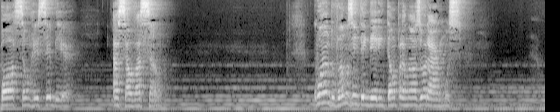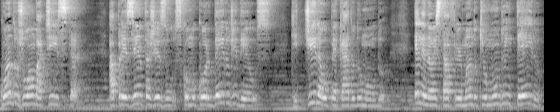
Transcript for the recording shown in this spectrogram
possam receber a salvação. Quando vamos entender então para nós orarmos? Quando João Batista apresenta Jesus como Cordeiro de Deus que tira o pecado do mundo, ele não está afirmando que o mundo inteiro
